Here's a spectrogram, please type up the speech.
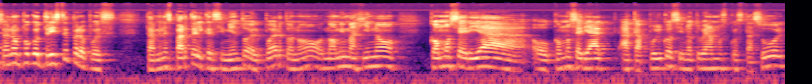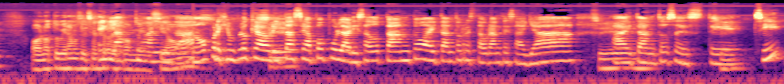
suena un poco triste, pero pues también es parte del crecimiento del puerto, ¿no? No me imagino cómo sería o cómo sería Acapulco si no tuviéramos Costa Azul o no tuviéramos el centro en de la convención. ¿no? Por ejemplo, que ahorita Sí. se ha popularizado tanto, hay tantos restaurantes allá, Sí. hay tantos, este, ¿sí?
